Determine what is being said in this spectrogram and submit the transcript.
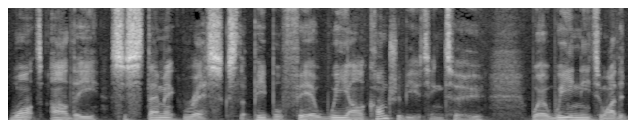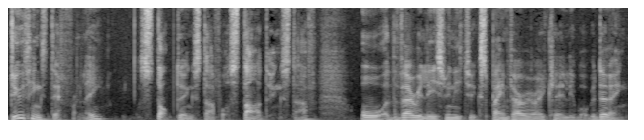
what are the systemic risks that people fear we are contributing to where we need to either do things differently, stop doing stuff or start doing stuff, or at the very least, we need to explain very, very clearly what we're doing.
